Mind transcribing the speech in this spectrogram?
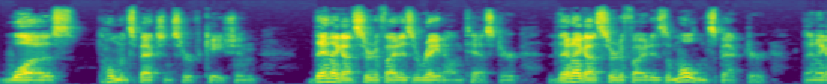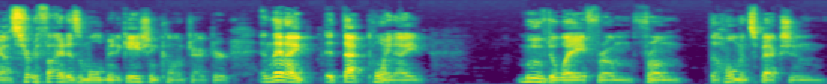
was home inspection certification then I got certified as a radon tester. Then I got certified as a mold inspector. Then I got certified as a mold mitigation contractor. And then I, at that point, I moved away from, from the home inspection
